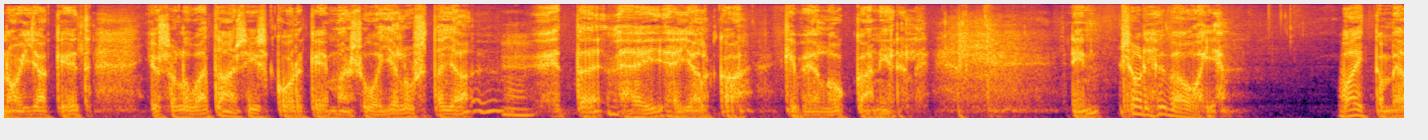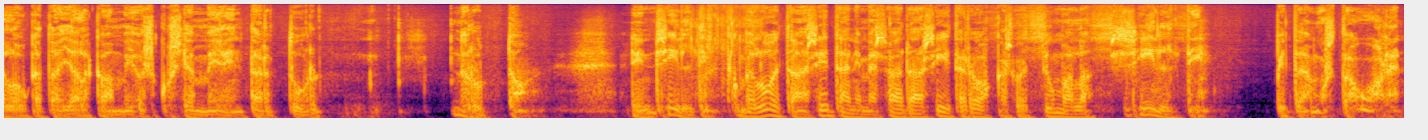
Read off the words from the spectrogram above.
noin jakeet, jossa luvataan siis korkeimman suojelusta ja mm. että ei, ei jalkaa kiveen loukkaa niin edelleen. Niin se oli hyvä ohje. Vaikka me loukataan jalkaamme joskus ja meihin tarttuu rutto, niin silti, kun me luetaan sitä, niin me saadaan siitä rohkaisua, että Jumala silti pitää musta huolen.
